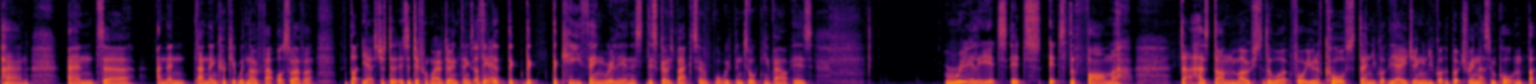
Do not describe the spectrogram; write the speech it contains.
pan, and. Uh, and then and then cook it with no fat whatsoever. But yeah, it's just a, it's a different way of doing things. I think yeah. that the, the the key thing really, and this this goes back to what we've been talking about, is really it's it's it's the farmer that has done most of the work for you. And of course, then you've got the aging and you've got the butchery, and that's important. But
